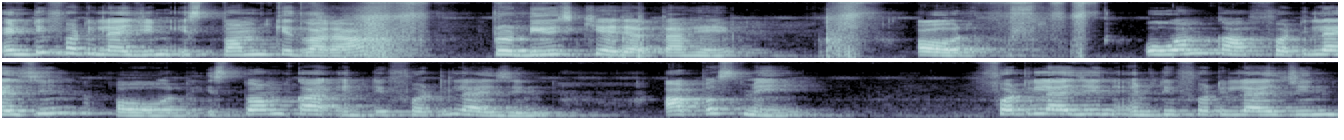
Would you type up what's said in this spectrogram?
Anti fertilizing sperm के द्वारा प्रोड्यूस किया जाता है और ओवम का फर्टिलाइजिंग और स्पर्म का एंटी फर्टिलाइजिंग आपस में फर्टिलाइजिंग एंटी फर्टिलाइजिंग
